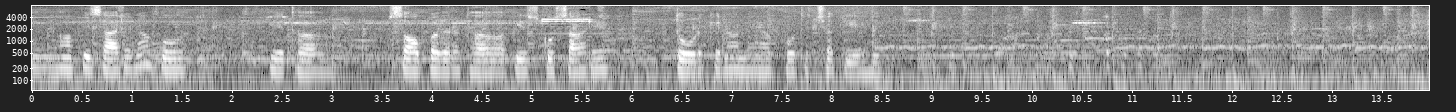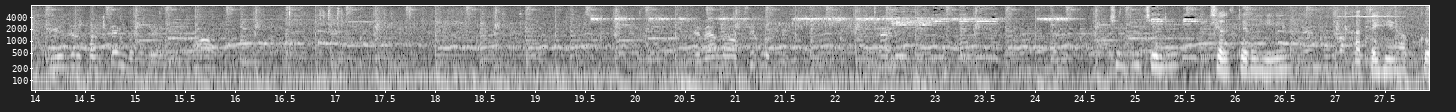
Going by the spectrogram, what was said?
यहाँ पे सारे ना बहुत ये था शॉप वगैरह था, अभी इसको सारे तोड़ के ना नया बहुत अच्छा किए हैं। चलिए, चलते रहिए, खाते हैं आपको।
